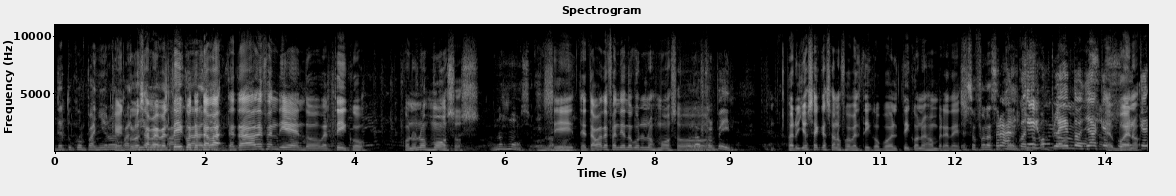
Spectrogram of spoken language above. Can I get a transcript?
de tu compañero Que de partido. incluso Vertico te estaba, te estaba defendiendo, Vertico, con unos mozos. Unos mozos. Sí, te estaba defendiendo con unos Por la mozos. propina. Pero yo sé que eso no fue Vertico, porque Vertico no es hombre de eso. Eso fue la Pero es el cuento completo ya que Eh, bueno, ¿Qué,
